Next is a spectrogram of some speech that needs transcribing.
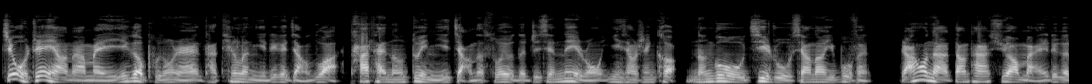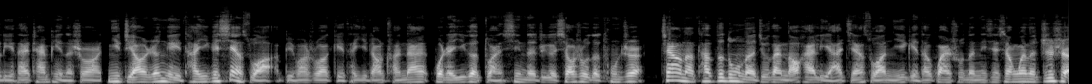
只有这样呢，每一个普通人他听了你这个讲座，他才能对你讲的所有的这些内容印象深刻，能够记住相当一部分。然后呢，当他需要买这个理财产品的时候，你只要扔给他一个线索，比方说给他一张传单或者一个短信的这个销售的通知，这样呢，他自动的就在脑海里啊检索你给他灌输的那些相关的知识，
